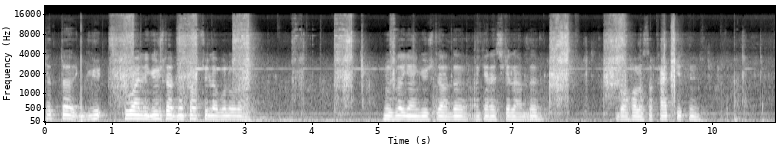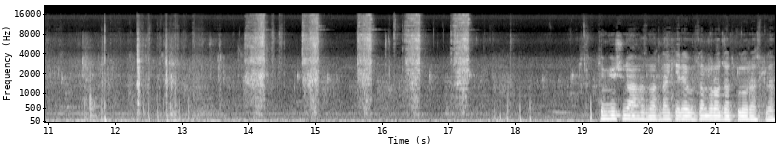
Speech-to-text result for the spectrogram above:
katta chuvalli go'shtlardan chopsanglar bo'laveradi. Muzlagan go'shtlarni akarachkalarni xudo xohlasa qaytib ketmaymiz kimga shunaqa xizmatlar kerak bo'lsa murojaat qilaverasizlar.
